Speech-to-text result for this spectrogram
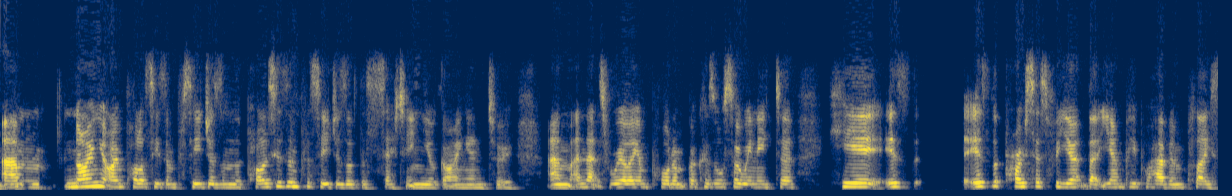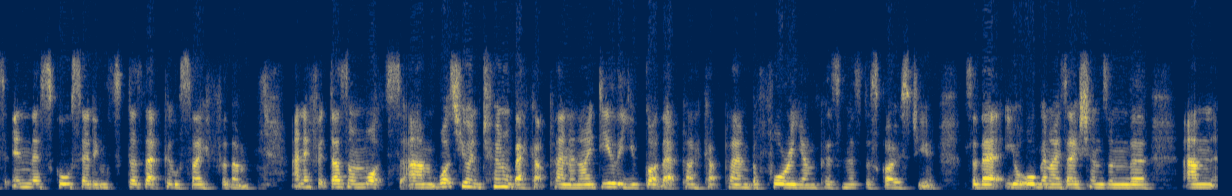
mm-hmm. um, knowing your own policies and procedures and the policies and procedures of the setting you're going into um, and that's really important because also we need to hear is is the process for young, that young people have in place in their school settings does that feel safe for them? And if it doesn't what's um, what's your internal backup plan? And ideally you've got that backup plan before a young person has disclosed to you so that your organizations and the um,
